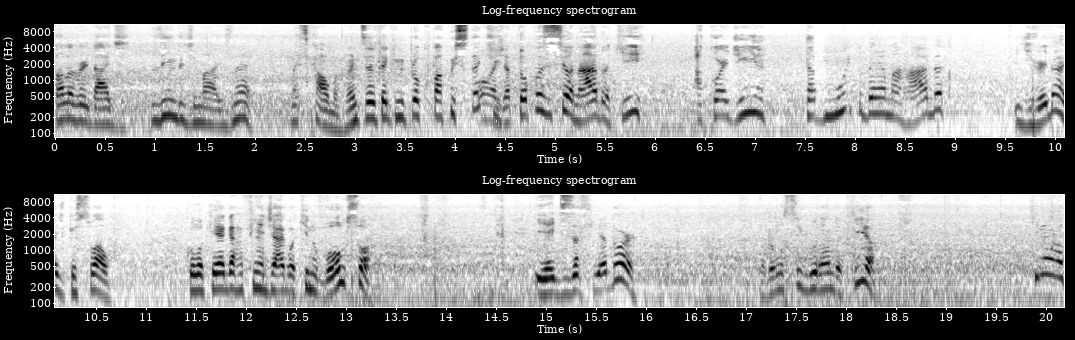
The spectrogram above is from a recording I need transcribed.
Fala a verdade, lindo demais, né? Mas calma, antes eu tenho que me preocupar com isso daqui. Ó, já tô posicionado aqui, a cordinha tá muito bem amarrada. E de verdade, pessoal, coloquei a garrafinha de água aqui no bolso, ó. E é desafiador. Então vamos segurando aqui, ó. Que não é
